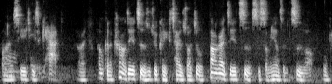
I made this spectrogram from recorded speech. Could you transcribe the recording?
啊，C A T 是 cat 啊，他们可能看到这些字的时候就可以猜得出来，就大概这些字是什么样子的字了。OK，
